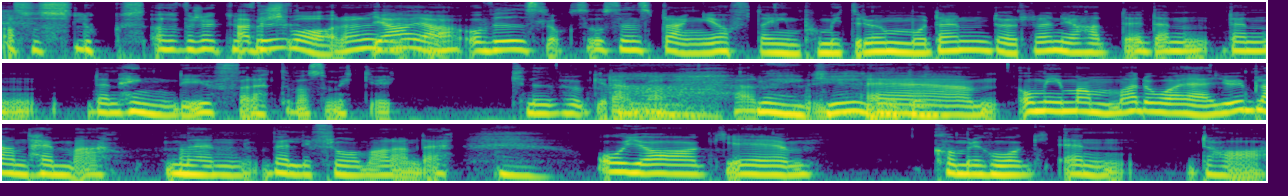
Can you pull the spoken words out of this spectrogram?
Alltså slogs, alltså försökte du Ja, försvara dig? ja ja, och vi slogs. Och sen sprang jag ofta in på mitt rum och den dörren jag hade, den, den, den hängde ju för att det var så mycket knivhugg i den. Gud. Ehm, och min mamma då är ju ibland hemma men väldigt frånvarande. Mm. Och jag eh, kommer ihåg en dag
